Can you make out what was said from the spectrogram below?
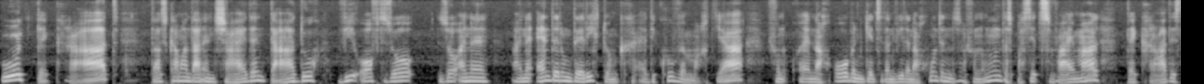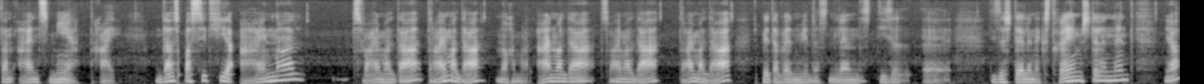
Und der Grad, das kann man dann entscheiden dadurch, wie oft so, so eine, eine Änderung der Richtung äh, die Kurve macht. Ja? Von äh, nach oben geht sie dann wieder nach unten, also von unten, das passiert zweimal, der Grad ist dann 1 mehr, 3. Und das passiert hier einmal, zweimal da, dreimal da, noch einmal, einmal da, zweimal da, dreimal da. Später werden wir das lernen, dass diese, äh, diese Stellen Extremstellen nennt. Ja?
